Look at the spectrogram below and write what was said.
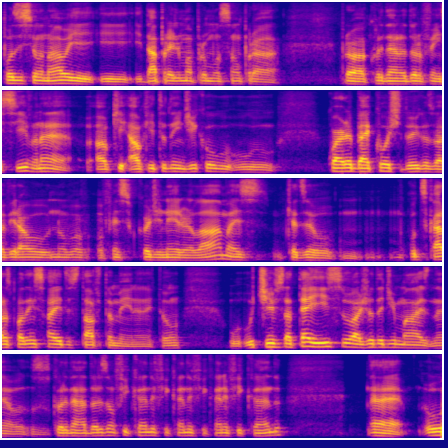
posicional e, e, e dá para ele uma promoção para para coordenador ofensivo, né? Ao que, ao que tudo indica, o, o quarterback coach do Eagles vai virar o novo offensive coordinator lá, mas quer dizer, o, outros caras podem sair do staff também, né? Então o, o Chiefs até isso ajuda demais, né? Os coordenadores vão ficando e ficando e ficando e ficando. É, o,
